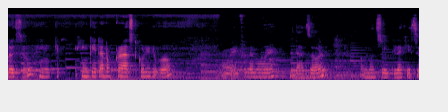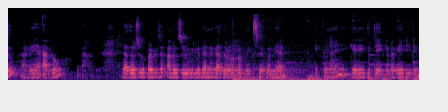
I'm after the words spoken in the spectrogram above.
লৈছোঁ। হিং হিংকেইটা অলপ ক্ৰাষ্ট কৰি দিব। আৰু এইফালে মই গাজৰ। অলপমান চুৰুকি ৰাখিছোঁ আৰু এই আলু, গাজৰ চুৰুকাৰ পিছত আলু চুৰুকিলোঁ কাৰণে গাজৰ অলপ মিক্স হৈ গ'ল ইয়াত। একো নাই, একে যেতিয়া একেলগেই দি দিম।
